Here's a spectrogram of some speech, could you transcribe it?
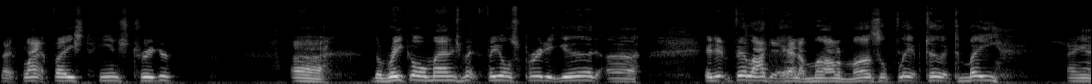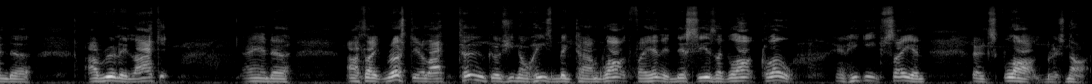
that flat-faced hinge trigger. Uh, the recoil management feels pretty good. Uh, it didn't feel like it had a modern muzzle flip to it to me. And uh, I really like it. And uh, I think Rusty will like it too because, you know, he's a big-time Glock fan and this is a Glock clone. And he keeps saying that it's Glock, but it's not.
